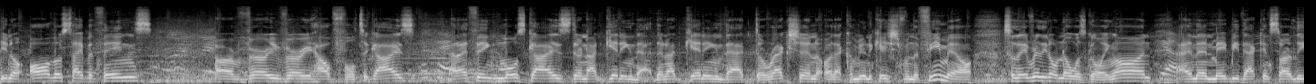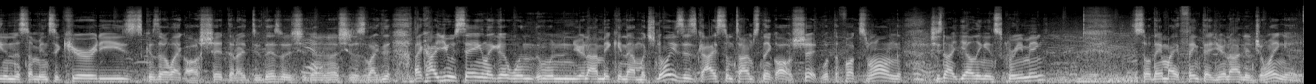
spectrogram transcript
You know, all those type of things are very, very helpful to guys. And I think most guys, they're not getting that. They're not getting that direction or that communication from the female. So they really don't know what's going on. Yeah. And then maybe that can start leading to some insecurities because they're like, oh shit, did I do this? Or shit, Yeah. and she's like this. Like how you were saying, like uh, when, when you're not making that much noises, guys sometimes think, oh shit, what the fuck's wrong? She's not yelling and screaming. So they might think that you're not enjoying it.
